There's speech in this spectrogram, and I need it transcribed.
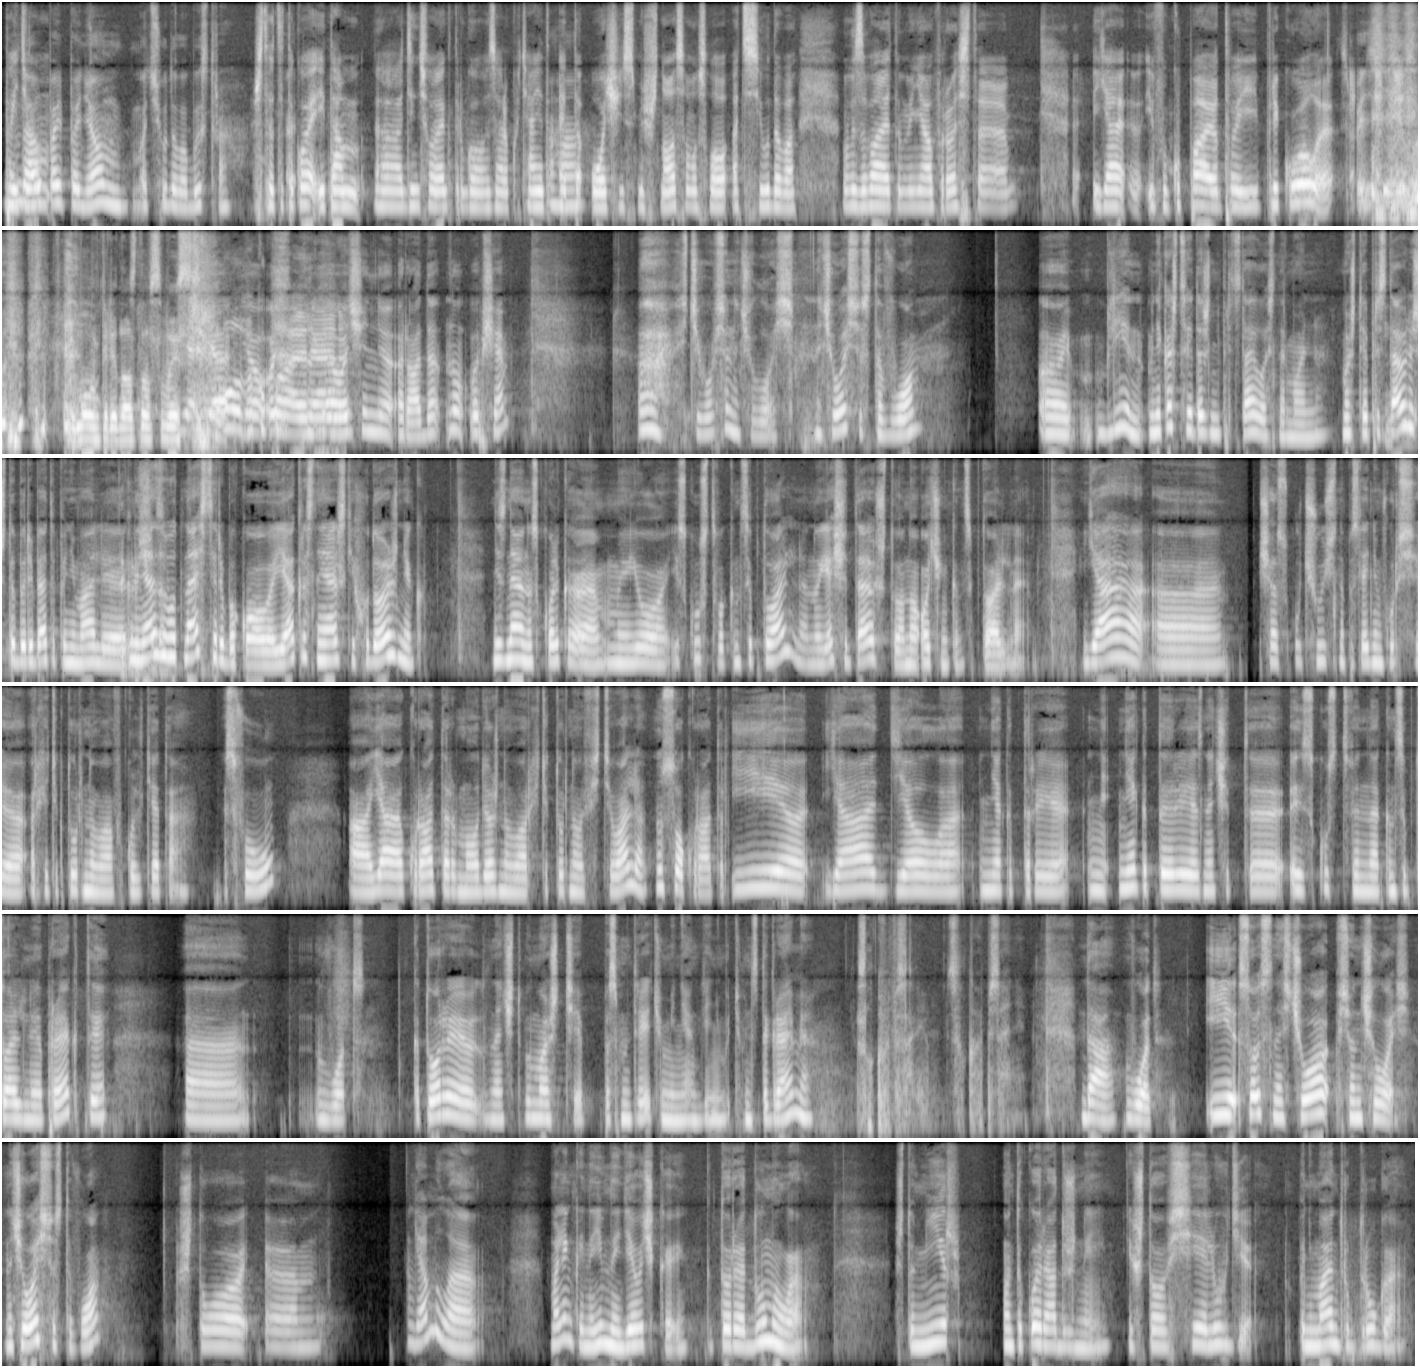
Пойдем. Да, пойдем отсюда быстро. Что это такое? И там э, один человек другого за руку тянет. Ага. Это очень смешно. Само слово отсюда вызывает у меня просто я и выкупаю твои приколы. Спасибо. В прямом переносном смысле. Я, я, О, выкупаю, я, я очень рада. Ну, вообще, с чего все началось? Началось все с того, Ой, блин, мне кажется, я даже не представилась нормально. Может, я представлюсь, чтобы ребята понимали. Так, Меня зовут Настя Рыбакова, я красноярский художник. Не знаю, насколько мое искусство концептуально, но я считаю, что оно очень концептуальное. Я э, сейчас учусь на последнем курсе архитектурного факультета СФУ. А, я куратор молодежного архитектурного фестиваля, ну, со-куратор. И я делала некоторые, не, некоторые значит, э, искусственно-концептуальные проекты, э, вот, которые, значит, вы можете посмотреть у меня где-нибудь в Инстаграме. Ссылка в описании. Ссылка в описании. Да, вот. И, собственно, с чего все началось? Началось все с того, что э, я была маленькой наивной девочкой, которая думала, что мир, он такой радужный, и что все люди понимают друг друга,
